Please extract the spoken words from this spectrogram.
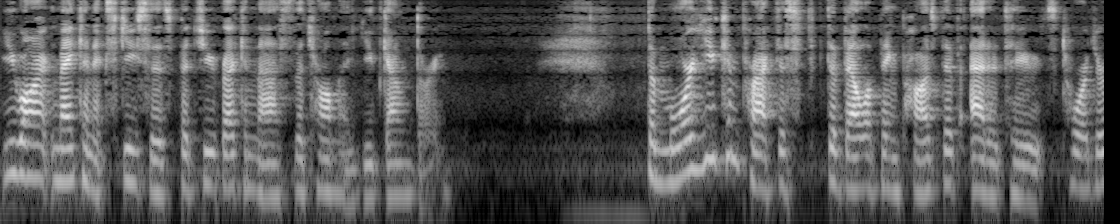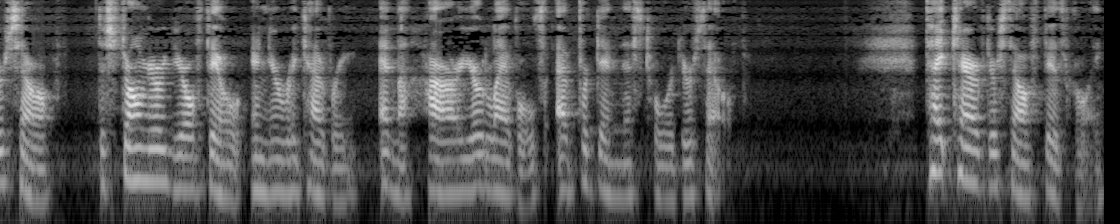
You aren't making excuses, but you recognize the trauma you've gone through. The more you can practice developing positive attitudes toward yourself, the stronger you'll feel in your recovery and the higher your levels of forgiveness toward yourself. Take care of yourself physically.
